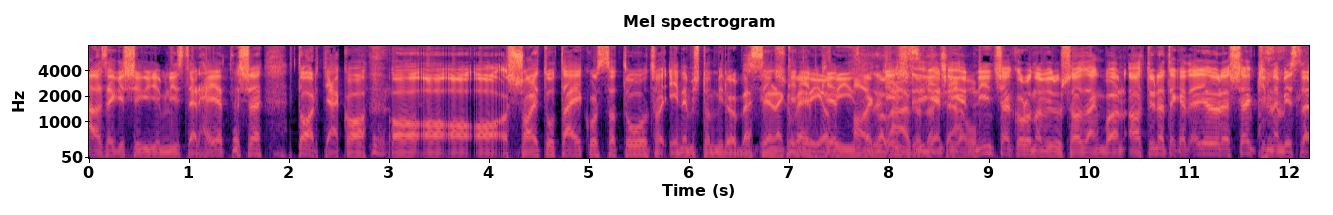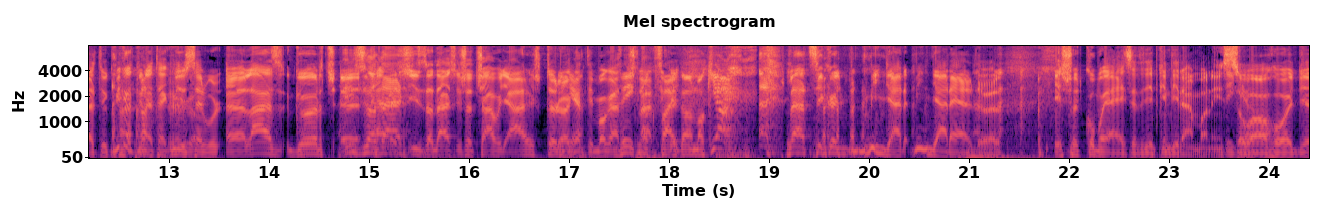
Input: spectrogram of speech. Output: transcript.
áll az egészségügyi miniszter helyettese, tartják a, a, a, a, a sajtótájékoztatót, vagy én nem is tudom, miről beszélnek És veri a egyébként. víz, meg a És lázad a igen, igen, nincsen koronavírus hazánkban. A tüneteket egyelőre senki nem észleltük. Mik a tünetek, miniszter úr? Láz, görcs, Izzadás. izzadás, és a csáv, hogy áll, és törölgeti magát. és Végtag fájdalmak. Látszik, hogy mindjárt, mindjárt eldől. És hogy komoly helyzet egyébként Iránban is. Igen. Szóval, hogy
